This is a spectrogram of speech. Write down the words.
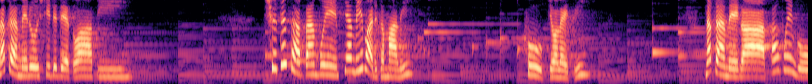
မက်ကံမဲတို့ရှိတက်တက်သွားပြီးရွှေသစ္စာပန်းပွင့်ပြန်ပေးပါတကမလေးခုပြောလိုက်သည် မက်ကံမဲကပန်းပွင့်ကို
